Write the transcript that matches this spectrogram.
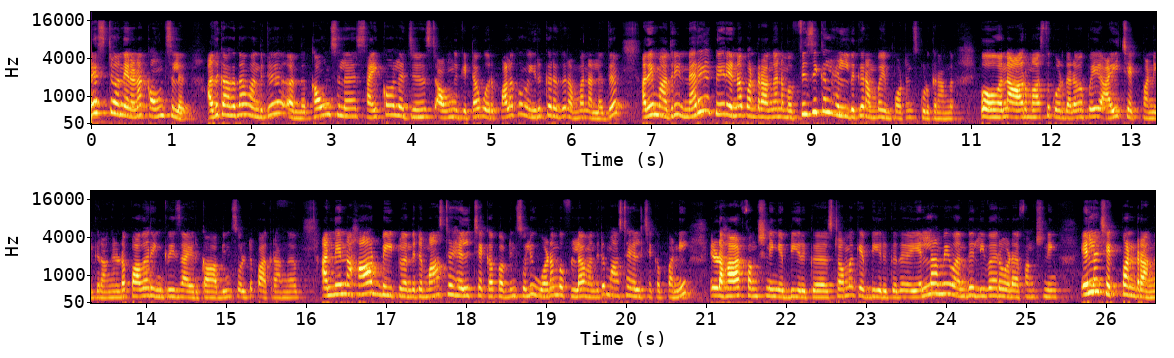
பெஸ்ட் வந்து என்னென்னா கவுன்சிலர் அதுக்காக தான் வந்துட்டு அந்த கவுன்சிலர் சைக்காலஜிஸ்ட் அவங்கக்கிட்ட ஒரு பழக்கம் இருக்கிறது ரொம்ப நல்லது. அதே மாதிரி நிறைய பேர் என்ன பண்ணுறாங்க நம்ம ஃபிசிக்கல் ஹெல்த்துக்கு ரொம்ப இம்பார்ட்டன்ஸ் கொடுக்குறாங்க. இப்போது வந்து ஆறு மாதத்துக்கு ஒரு தடவை போய் ஐ செக் பண்ணிக்கிறாங்க. என்னோட பவர் இன்க்ரீஸ் ஆயிருக்கா அப்படின்னு சொல்லிட்டு பார்க்குறாங்க. அண்ட் தென் ஹார்ட் பீட் வந்துட்டு மாஸ்டர் ஹெல்த் செக்அப் அப்படின்னு சொல்லி உடம்பு ஃபுல்லாக வந்துட்டு மாஸ்டர் ஹெல்த் செக்அப் பண்ணி என்னோட ஹார்ட் ஃபங்க்ஷனிங் எப்படி இருக்குது ஸ்டொமக் எப்படி இருக்குது எல்லாமே வந்து லிவரோட ஃபங்க்ஷனிங் எல்லாம் செக் பண்ணுறாங்க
